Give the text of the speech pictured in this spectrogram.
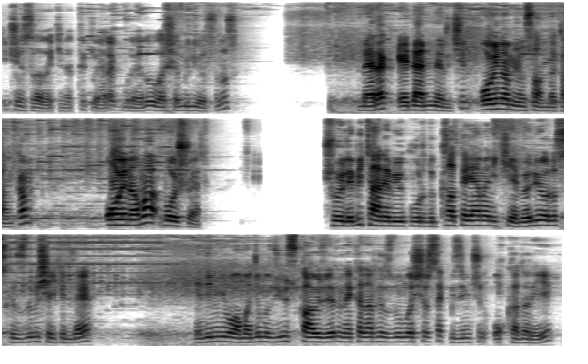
Üçüncü sıradakine tıklayarak buraya da ulaşabiliyorsunuz. Merak edenler için oynamıyorsan da kankam oynama boş ver. Şöyle bir tane büyük vurduk. Kasayı hemen ikiye bölüyoruz hızlı bir şekilde. Dediğim gibi amacımız 100k üzeri ne kadar hızlı ulaşırsak bizim için o kadar iyi.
